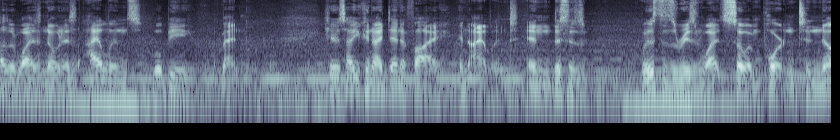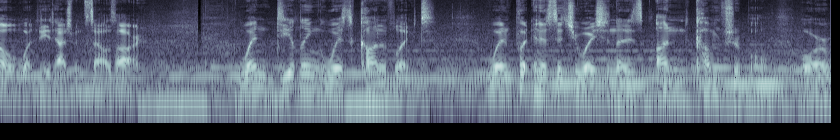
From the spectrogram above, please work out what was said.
otherwise known as islands, will be men. Here's how you can identify an island. And this is well, this is the reason why it's so important to know what the attachment styles are. When dealing with conflict, when put in a situation that is uncomfortable or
